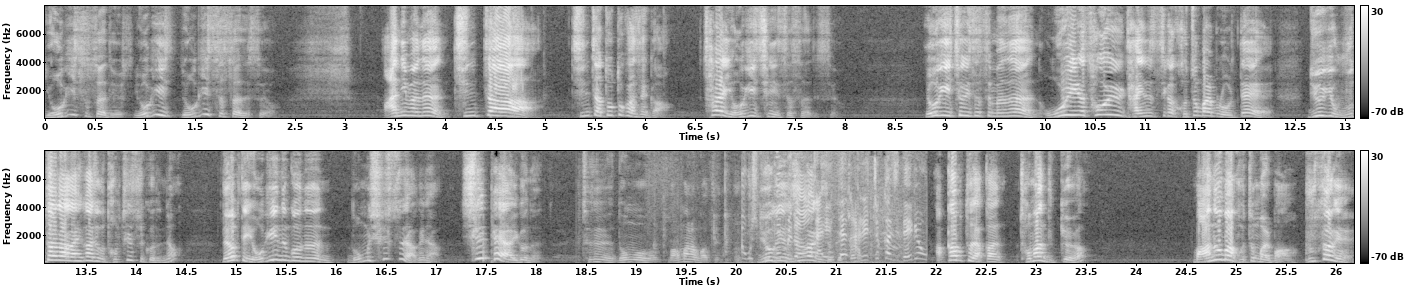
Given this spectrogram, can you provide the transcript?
여기 있었어야 돼요 여기 여기 있었어야 됐어요 아니면은 진짜 진짜 똑똑한 생각 차라리 여기 2층에 있었어야 됐어요 여기 2층에 있었으면은 오히려 서울 다이너스티가 거점 밟으러 올 때 뉴욕이 우다다다 해가지고 덮칠 수 있거든요 내가 볼 때 여기 있는 거는 너무 실수야 그냥 실패야 이거는 죄송해요 너무 막말한 것 같아요. 자 생각이 있었겠죠 아래쪽까지 내려. 아까부터 약간 저만 느껴요? 마누만 거점 밟아. 불쌍해.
